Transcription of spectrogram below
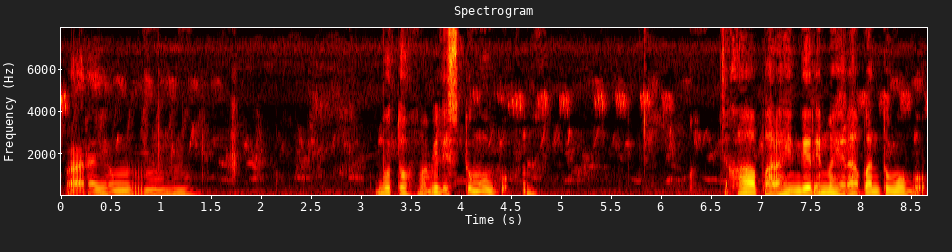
Para yung mm, buto mabilis tumubo. Tsaka para hindi rin mahirapan tumubo.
